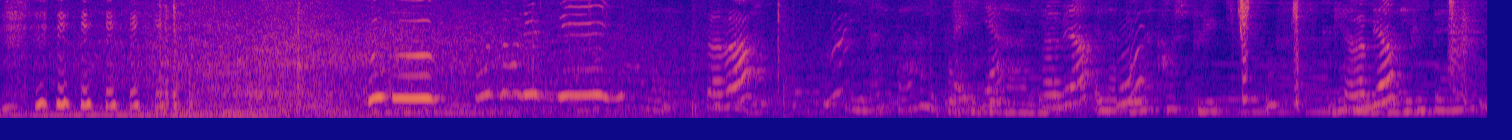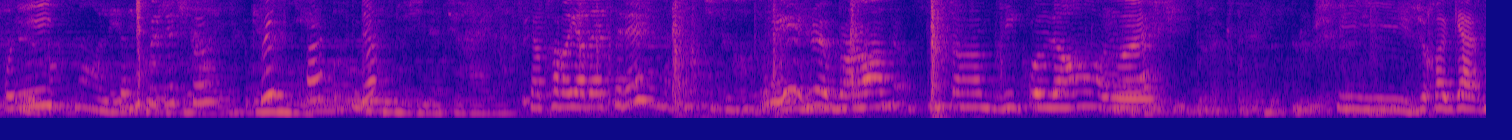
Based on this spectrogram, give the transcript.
Coucou Bonjour les filles Ça va? Très bien? Ça va bien Ça va bien? Oui. T'as coupé tes cheveux? Oui, ouais, c'est bien. Tu es en train de regarder la télé? Oui, je bande tout en bricolant. euh, Ouais. Je regarde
